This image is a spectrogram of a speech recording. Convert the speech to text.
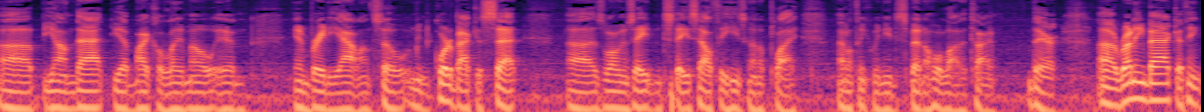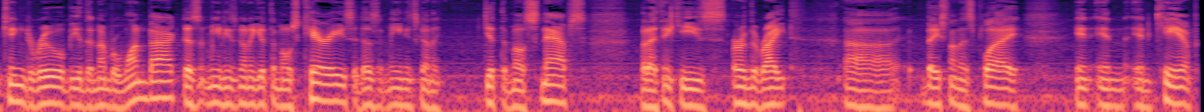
Uh, beyond that, you have Michael Alaimo and and Brady Allen. So I mean, quarterback is set. Uh, as long as Aidan stays healthy, he's going to play. I don't think we need to spend a whole lot of time there. Uh, running back, I think King Doerue will be the number one back. Doesn't mean he's going to get the most carries. It doesn't mean he's going to get the most snaps but I think he's earned the right uh, based on his play in in in camp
